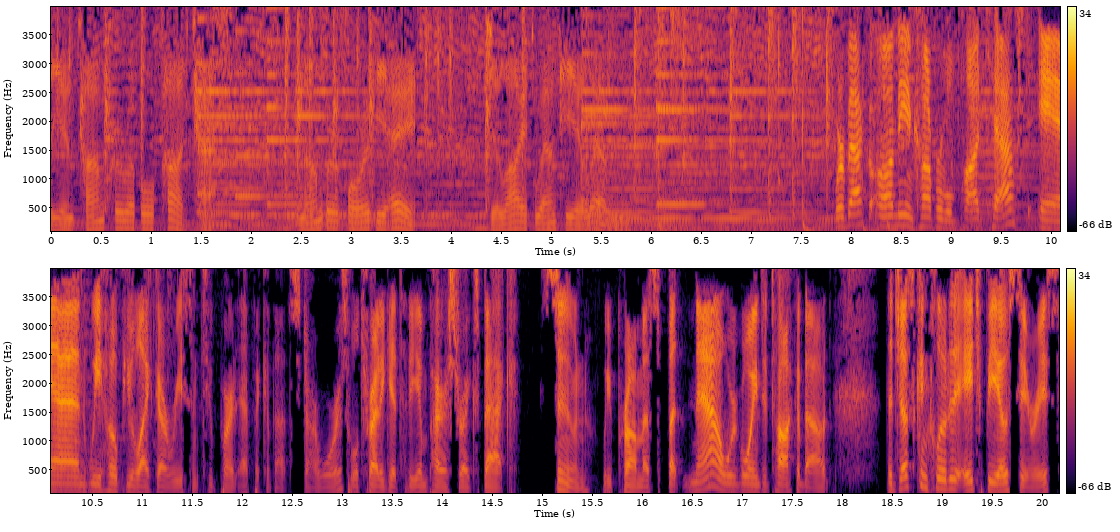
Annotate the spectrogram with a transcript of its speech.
The Incomparable Podcast. Number 48. July 2011. We're back on the Incomparable podcast, and we hope you liked our recent two part epic about Star Wars. We'll try to get to The Empire Strikes Back soon, we promise. But now we're going to talk about the just concluded HBO series,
